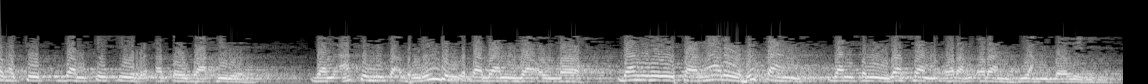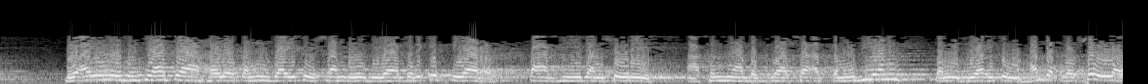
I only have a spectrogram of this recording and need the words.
pengecut dan kikir atau bakhil. Dan aku minta berlindung kepadamu ya Allah dan pengaruh hutang dan penindasan orang-orang yang dolim. Doa ini dibaca oleh pemuda itu sambil dia berikhtiar pagi dan sore. Akhirnya beberapa saat kemudian pemuda itu menghadap Rasulullah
